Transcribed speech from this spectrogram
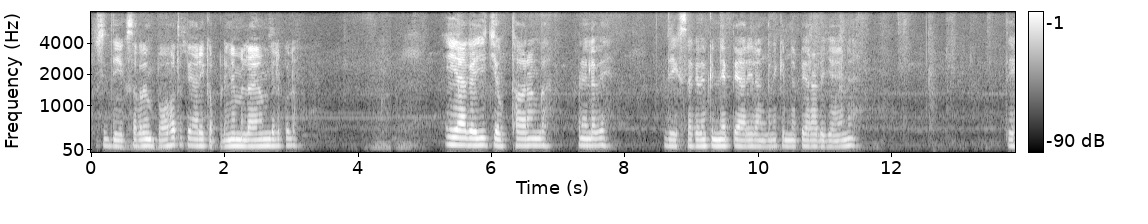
ਤੁਸੀਂ ਦੇਖ ਸਕਦੇ ਹੋ, ਬਹੁਤ ਪਿਆਰੇ ਕੱਪੜੇ ਨੇ ਮੁਲਾਇਮ ਬਿਲਕੁਲ। ਇਹ ਆ ਗਿਆ ਜੀ ਚੌਥਾ ਰੰਗ, ਆਪਣੇ ਲਵੇ। ਦੇਖ ਸਕਦੇ ਹੋ ਕਿੰਨੇ ਪਿਆਰੇ ਰੰਗ ਨੇ, ਕਿੰਨਾ ਪਿਆਰਾ ਡਿਜ਼ਾਈਨ ਹੈ। ਤੇ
